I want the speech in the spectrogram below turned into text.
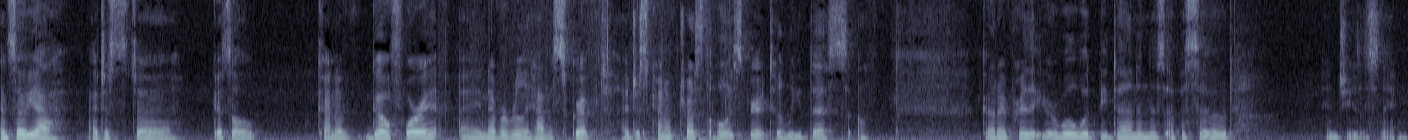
and so, yeah, I just uh, guess I'll kind of go for it. I never really have a script. I just kind of trust the Holy Spirit to lead this. So, God, I pray that your will would be done in this episode. In Jesus' name.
